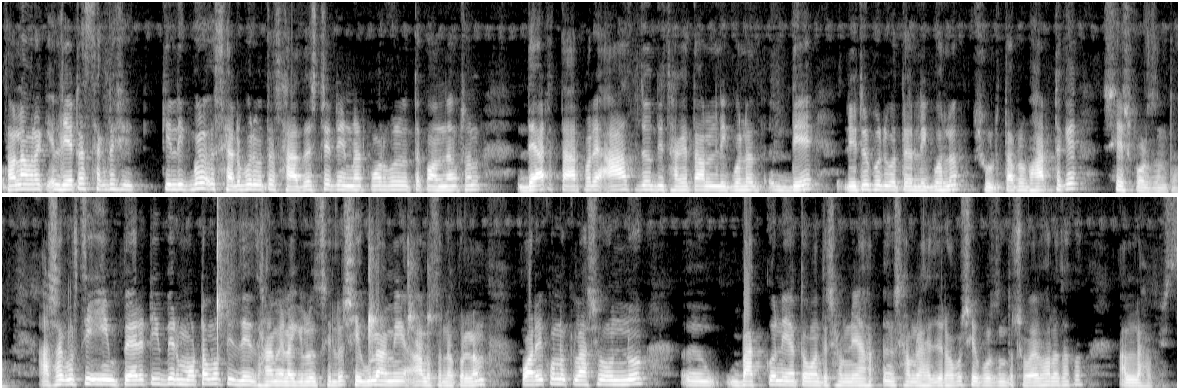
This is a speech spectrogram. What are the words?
তাহলে আমরা লেটার থাকলে কি লিখব? স্যার পরিবর্তে সাজেস্টেড ইনভার্ট করার পরিবর্তে কনজাংশন দ্যাট তারপরে আজ যদি থাকে তাহলে লিখব হলো দে, লিটের পরিবর্তে লিখব হলো শুট তারপর ভার থেকে শেষ পর্যন্ত। আশা করছি ইম্পারেটিভের মোটামুটি যে ঝামেলাগুলো ছিল সেগুলো আমি আলোচনা করলাম। পরে কোনো ক্লাসে অন্য বাক্য নিয়ে তোমাদের সামনে সামনে হাজির হব। সে পর্যন্ত সবাই ভালো থাকো। আল্লাহ হাফিজ।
